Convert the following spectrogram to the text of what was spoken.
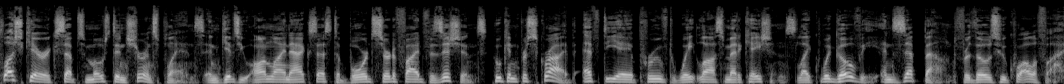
PlushCare accepts most insurance plans and gives you online access to board-certified physicians who can prescribe FDA-approved weight loss medications like Wegovy and Zepbound for those who qualify.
